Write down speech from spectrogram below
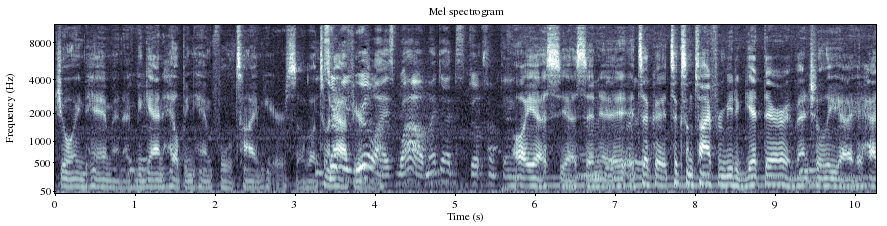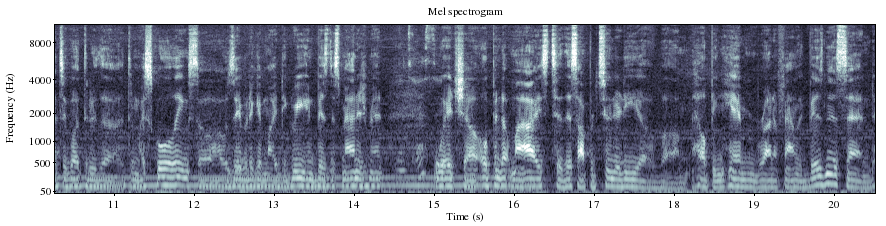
joined him and I Mm-hmm. began helping him full time here. So about you two and a half years. ago. realized wow my dad's built something Oh yes, yes, and it, it took a, it took some time for me to get there. Eventually, I had to go through the through my schooling, so I was able to get my degree in business management, Fantastic. which uh, opened up my eyes to this opportunity of um, helping him run a family business. And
